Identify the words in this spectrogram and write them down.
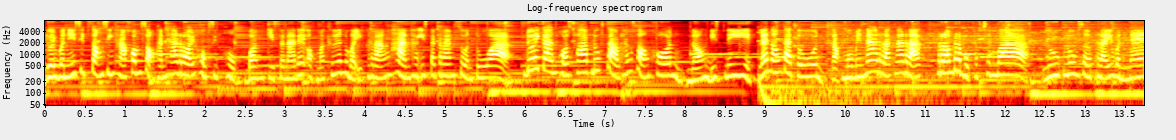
โดยวันนี้ 12 สิงหาคม 2566 บอมกิษณะได้ออกมาเคลื่อนไหวอีกครั้งผ่านทางอินสตาแกรมส่วนตัวด้วยการโพสต์ภาพลูกสาวทั้งสองคน น้องดิสนีย์และน้องการ์ตูน กับโมเมนต์น่ารักน่ารักพร้อมระบุแคปชั่นว่า ลูกๆเซอร์ไพรส์วันแม่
